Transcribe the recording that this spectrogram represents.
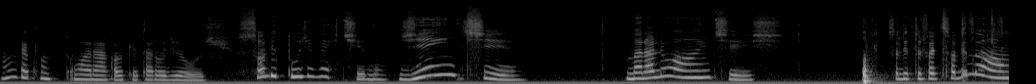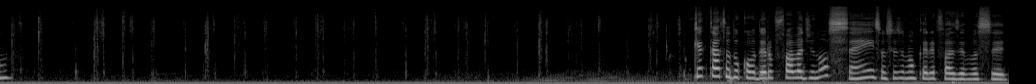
Vamos ver com o oráculo que o tarô de hoje. Solitude invertida. Gente! Baralho antes. Solitude vai de solidão. Porque a carta do cordeiro fala de inocência. Não sei se vão querer fazer você.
